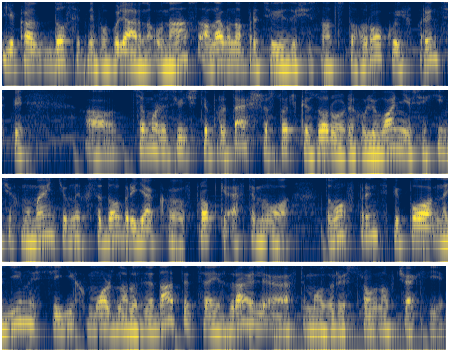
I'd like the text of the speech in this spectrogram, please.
яка досить непопулярна у нас, але вона працює з 2016 року, і в принципі це може свідчити про те, що з точки зору регулювання і всіх інших моментів в них все добре, як е, в пробки FTMO. Тому, в принципі, по надійності їх можна розглядати. Це Ізраїль, е, FTMO зареєстровано в Чехії.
